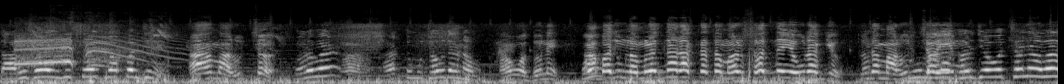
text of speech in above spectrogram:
તારું છે ઇંગ્લિશ તો હા મારું જ છે. બરોબર? હા. હા તો હું જઉં તાને. હા વાંધો નહીં. આ બાજુ લમણો જ ના રાખતા તમારું સજ નહીં એવું રાખજો. તો મારું જ છે ઘર જેવો જ છે ને હવે.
